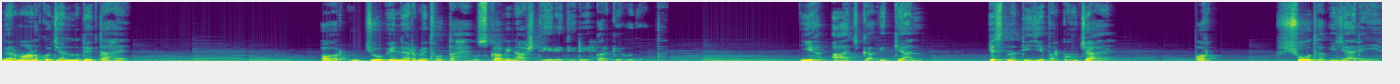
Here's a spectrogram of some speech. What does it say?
निर्माण को जन्म देता है और जो भी निर्मित होता है, उसका विनाश धीरे धीरे करके हो जाता है। यह आज का विज्ञान इस नतीजे पर पहुँचा है और शोध अभी जारी है।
